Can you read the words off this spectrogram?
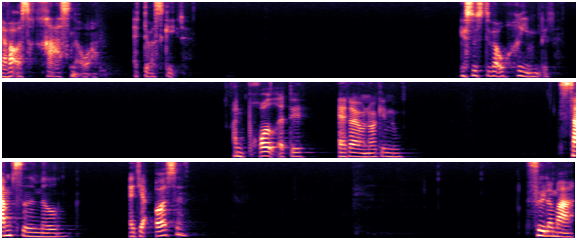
jeg var også rasende over, at det var sket. Jeg synes, det var urimeligt. Og en brød af det er der jo nok endnu. Samtidig med, at jeg også føler mig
